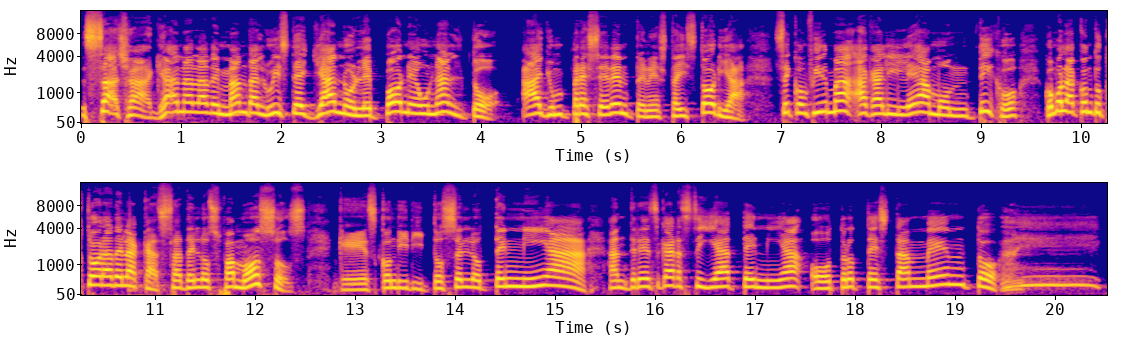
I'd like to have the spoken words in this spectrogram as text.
Sasha gana la demanda, Luis de Llano le pone un alto. Hay un precedente en esta historia. Se confirma a Galilea Montijo como la conductora de la Casa de los Famosos. Que escondidito se lo tenía. Andrés García tenía otro testamento.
